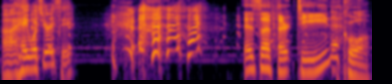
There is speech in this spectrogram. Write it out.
Uh, hey, what's your AC? It's a 13. Cool.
